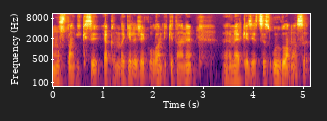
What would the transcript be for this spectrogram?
Mustang ikisi yakında gelecek olan iki tane e, merkeziyetsiz uygulaması.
